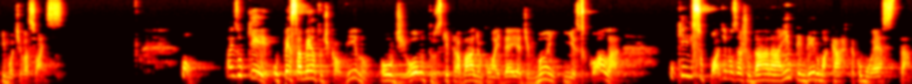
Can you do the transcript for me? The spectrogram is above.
e motivações. Bom, mas o que o pensamento de Calvino ou de outros que trabalham com a ideia de mãe e escola, o que isso pode nos ajudar a entender uma carta como esta?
